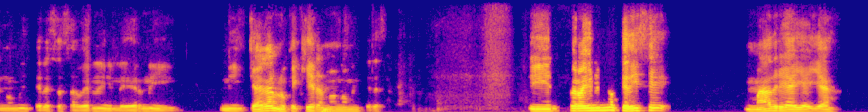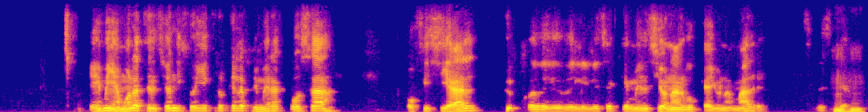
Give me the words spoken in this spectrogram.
no me interesa saber ni leer ni, ni que hagan lo que quieran, no, no me interesa. Y, pero hay un niño que dice, madre hay allá. Y me llamó la atención, dije, oye, creo que es la primera cosa oficial de, la iglesia que menciona algo que hay una madre celestial.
